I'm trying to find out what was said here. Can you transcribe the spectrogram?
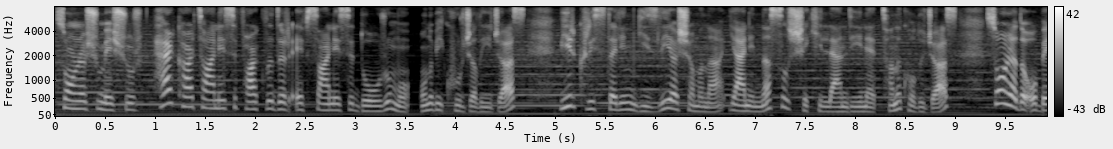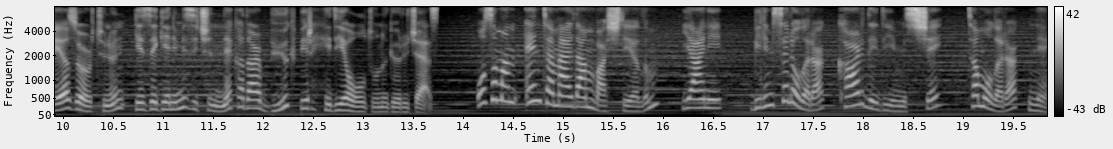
Sonra şu meşhur her kar tanesi farklıdır efsanesi doğru mu onu bir kurcalayacağız. Bir kristalin gizli yaşamına yani nasıl şekillendiğine tanık olacağız. Sonra da o beyaz örtünün gezegenimiz için ne kadar büyük bir hediye olduğunu göreceğiz. O zaman en temelden başlayalım. Yani bilimsel olarak kar dediğimiz şey tam olarak ne?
